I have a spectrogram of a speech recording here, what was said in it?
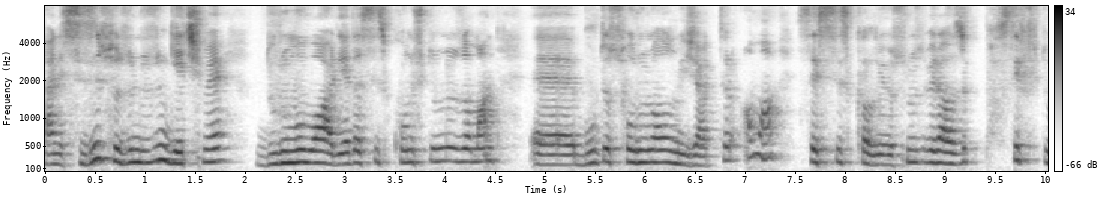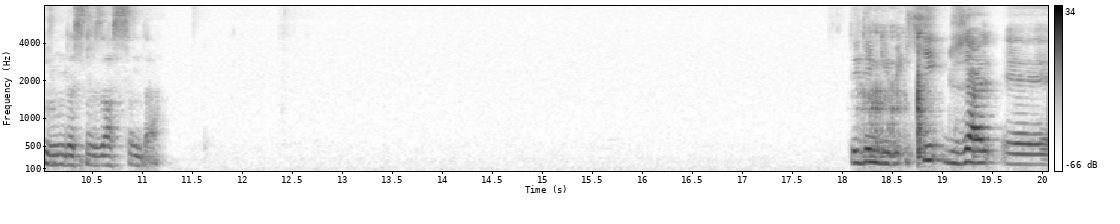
yani sizin sözünüzün geçme durumu var ya da siz konuştuğunuz zaman burada sorun olmayacaktır ama sessiz kalıyorsunuz birazcık pasif durumdasınız aslında. Dediğim gibi iki güzel e,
